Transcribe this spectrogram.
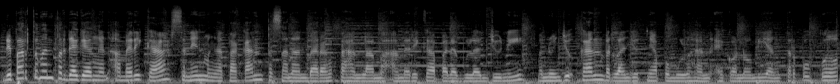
Departemen Perdagangan Amerika Senin mengatakan pesanan barang tahan lama Amerika pada bulan Juni menunjukkan berlanjutnya pemulihan ekonomi yang terpukul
